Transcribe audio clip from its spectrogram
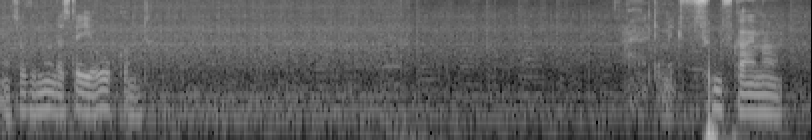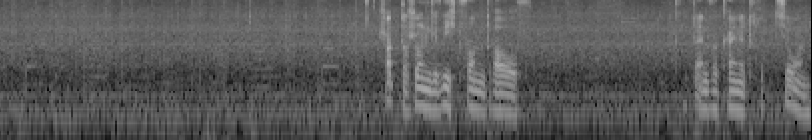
Jetzt hoffe ich nur, dass der hier hochkommt. Alter, mit 5 km. Ich hab doch schon ein Gewicht von drauf. Kriegt einfach keine Traktion.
